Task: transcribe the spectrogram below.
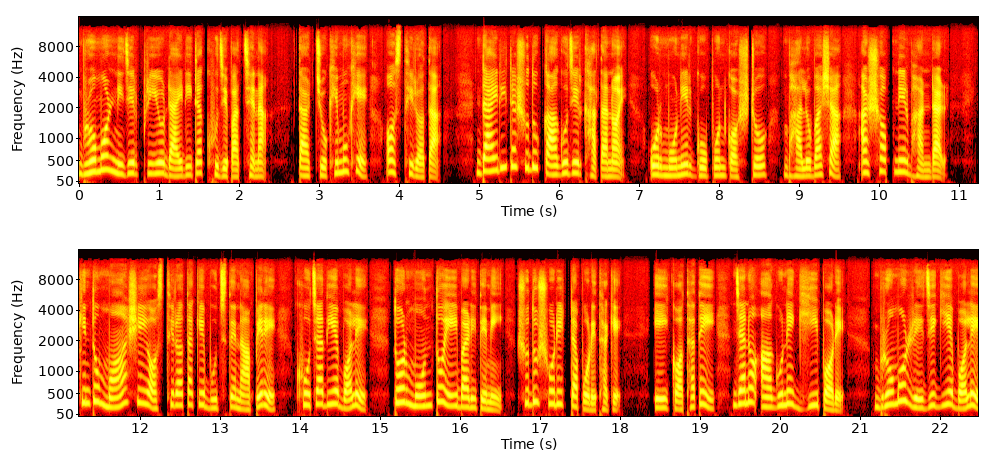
ভ্রমর নিজের প্রিয় ডায়েরিটা খুঁজে পাচ্ছে না। তার চোখে মুখে অস্থিরতা। ডায়েরিটা শুধু কাগজের খাতা নয়, ওর মনের গোপন কষ্ট, ভালোবাসা আর স্বপ্নের ভাণ্ডার। কিন্তু মা সেই অস্থিরতাকে বুঝতে না পেরে খোঁচা দিয়ে বলে, তোর মন তো এই বাড়িতে নেই, শুধু শরীরটা পড়ে থাকে। এই কথাতেই যেন আগুনে ঘি পড়ে। ভ্রমর রেজে গিয়ে বলে,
